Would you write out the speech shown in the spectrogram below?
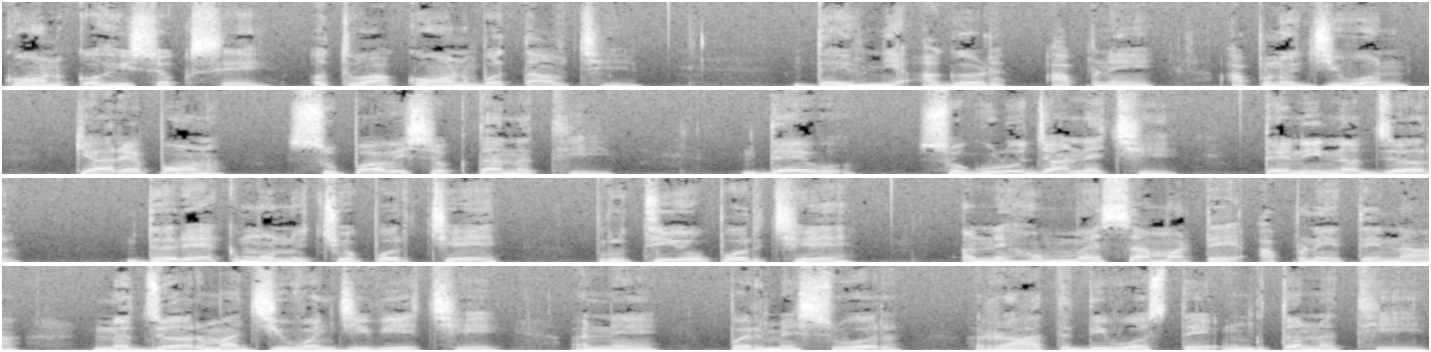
કોણ કહી શકશે અથવા કોણ બતાવશે? દૈવની આગળ આપણે આપણું જીવન ક્યારે પણ છુપાવી શકતા નથી. દેવ સગળું જાણે છે, તેની નજર દરેક મનુષ્ય પર છે, પૃથ્વીઓ પર છે અને હંમેશા માટે આપણે તેના નજરમાં જીવન જીવીએ છીએ અને પરમેશ્વર રાત દિવસ તે ઊંઘતો નથી.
